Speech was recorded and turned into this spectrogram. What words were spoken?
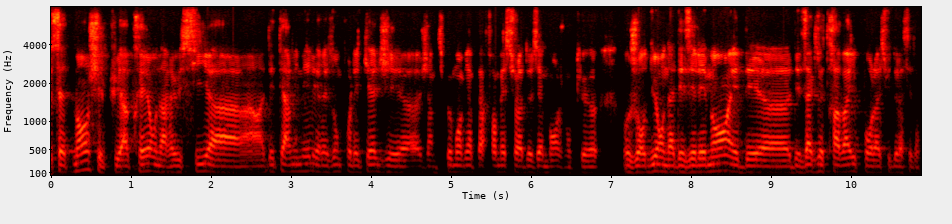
cette manche. Et puis après, on a réussi à, déterminer les raisons pour lesquelles j'ai un petit peu moins bien performé sur la deuxième manche. Donc aujourd'hui, on a des éléments et des axes de travail pour la suite de la saison.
